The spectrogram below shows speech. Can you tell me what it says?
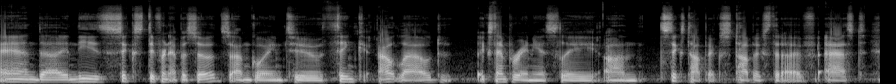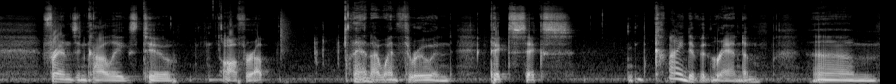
And uh, in these six different episodes, I'm going to think out loud extemporaneously on six topics, topics that I've asked friends and colleagues to offer up. And I went through and picked six kind of at random. Um,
